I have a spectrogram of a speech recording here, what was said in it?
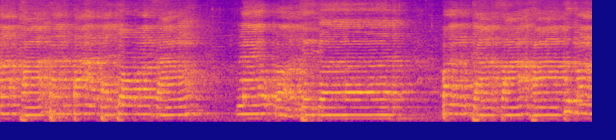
นาขาทันตาตะโจมาสัง แล้วก็จึงเกิด ปัญจสาขาขึ้นมา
